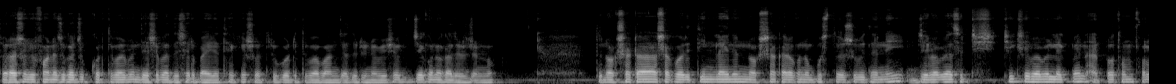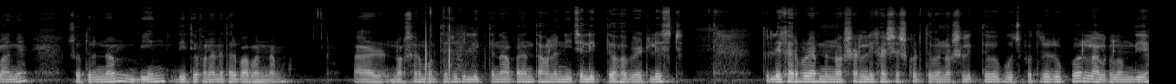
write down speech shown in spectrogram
সরাসরি ফোনে যোগাযোগ করতে পারবেন দেশে বা দেশের বাইরে থেকে শত্রু গঠিত বা বাঞ্জা দুটিনা বিষয়ক যে কোনো কাজের জন্য। তো নকশাটা আশা করি তিন লাইনের নকশা, কারও কোনো বুঝতে অসুবিধা নেই। যেভাবে আছে ঠিক সেভাবে লিখবেন। আর প্রথম ফলানে শত্রুর নাম, বিন, দ্বিতীয় ফলানে তার বাবার নাম। আর নকশার মধ্যে যদি লিখতে না পারেন, তাহলে নিচে লিখতে হবে অ্যাটলিস্ট তো লেখার পরে আপনার নকশাটা লেখা শেষ করতে হবে। নকশা লিখতে হবে ভোজপত্রের উপর, লাল কলম দিয়ে।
